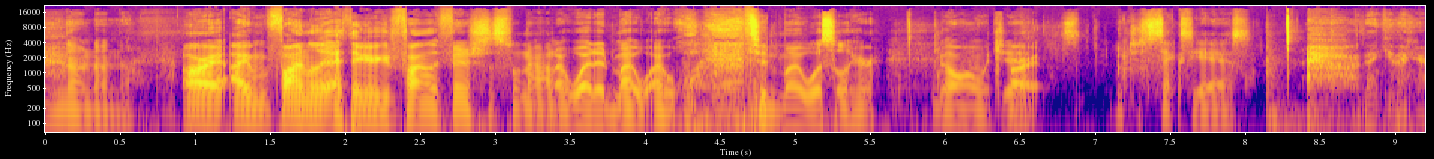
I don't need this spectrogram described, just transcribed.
no, no, no. All right, I'm finally. I think I could finally finish this one out. I wetted my I wetted my whistle here. Go on with you. All right. With your sexy ass. thank you, thank you.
